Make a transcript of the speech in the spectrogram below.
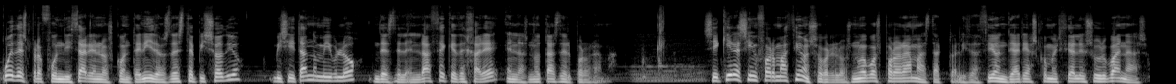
Puedes profundizar en los contenidos de este episodio visitando mi blog desde el enlace que dejaré en las notas del programa. Si quieres información sobre los nuevos programas de actualización de áreas comerciales urbanas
